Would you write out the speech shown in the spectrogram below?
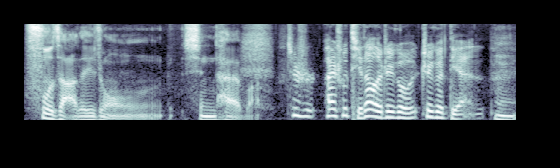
复杂的一种心态吧。就是艾叔提到的这个这个点，嗯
